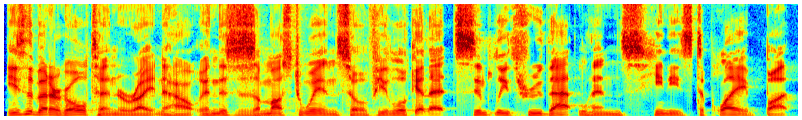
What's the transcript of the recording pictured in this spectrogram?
He's the better goaltender right now, and this is a must win. So if you look at it simply through that lens, he needs to play. But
